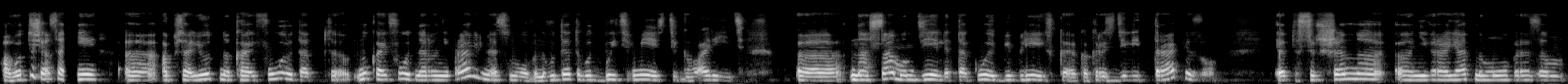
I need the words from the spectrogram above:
А вот сейчас они э, абсолютно кайфуют от... Ну, кайфуют, наверное, неправильное слово, но вот это вот быть вместе, говорить, на самом деле такое библейское, как разделить трапезу, это совершенно невероятным образом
